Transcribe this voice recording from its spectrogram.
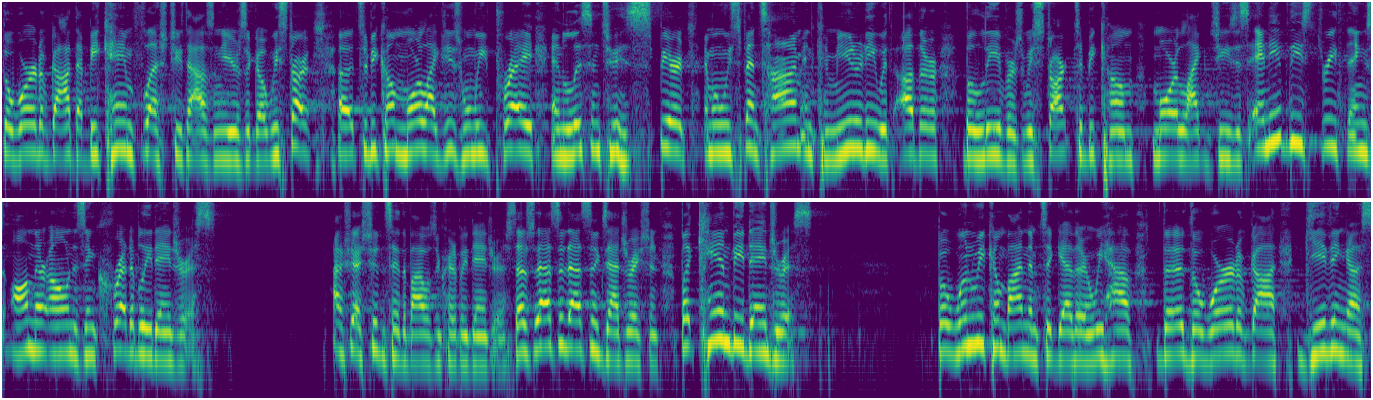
the word of God that became flesh 2,000 years ago. We start uh, to become more like Jesus when we pray and listen to his spirit. And when we spend time in community with other believers, we start to become more like Jesus. Any of these three things on their own is incredibly dangerous. Actually, I shouldn't say the Bible is incredibly dangerous. That's, that's, that's an exaggeration, but can be dangerous. But when we combine them together and we have the, the Word of God giving us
